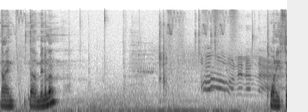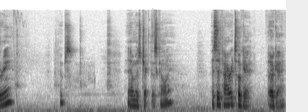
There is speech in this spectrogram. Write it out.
Nine uh, minimum. 23. Oops. And let's check this colony. I said pirates? Okay. Okay.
